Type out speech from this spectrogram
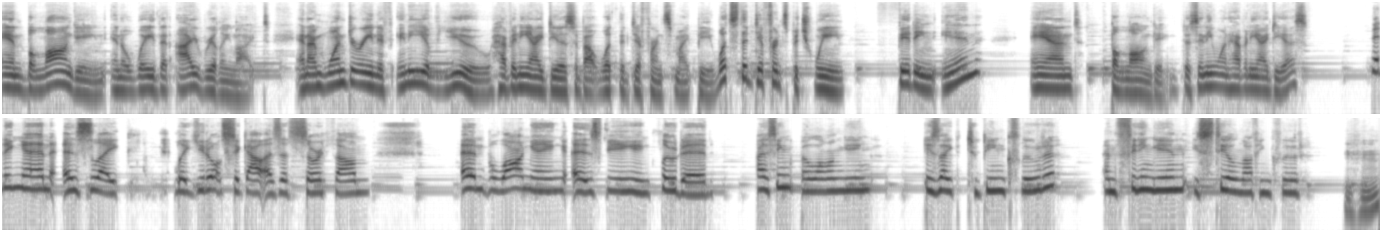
and belonging in a way that I really liked. And I'm wondering if any of you have any ideas about what the difference might be. What's the difference between fitting in and belonging? Does anyone have any ideas? Fitting in is like like you don't stick out as a sore thumb, and belonging is being included. I think belonging is like to be included, and fitting in is still not included. Mm-hmm.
